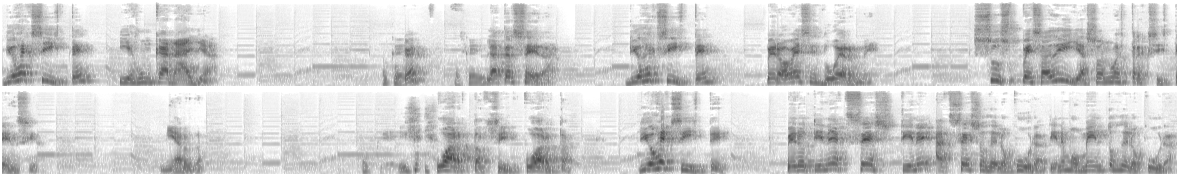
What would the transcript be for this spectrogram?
Dios existe y es un canalla. Ok, ¿Ok? ok. La tercera, Dios existe, pero a veces duerme. Sus pesadillas son nuestra existencia. Mierda. ok. Cuarta, sí, cuarta. Dios existe, pero tiene, acceso, tiene accesos de locura, tiene momentos de locura.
